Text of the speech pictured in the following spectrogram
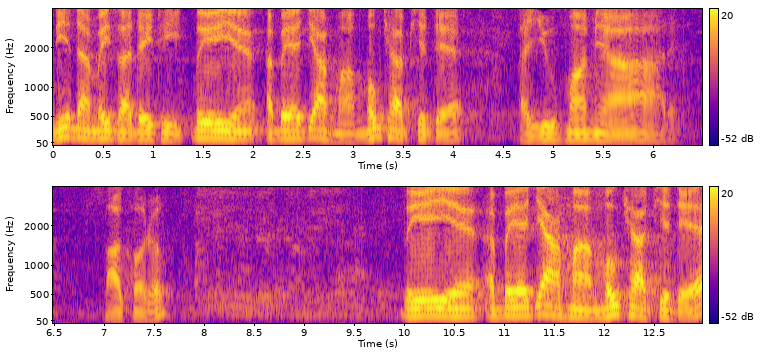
နိယတမိစ္ဆာဒိဋ္ဌိသေရင်အပယ်ကြမှမုတ်ချဖြစ်တဲ့အယူမှားများတဲ့ဘာခေါ်တော့သေရင်အပယ်ကြမှမုတ်ချဖြစ်တဲ့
